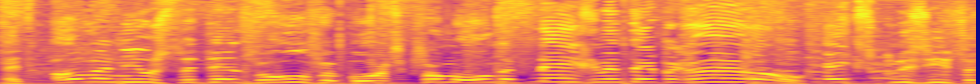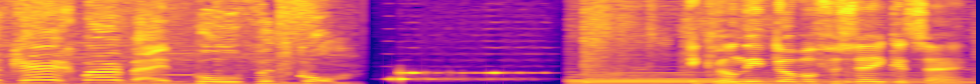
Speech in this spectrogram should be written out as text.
het allernieuwste Denver Hooverboard voor maar 139 euro. Exclusief verkrijgbaar bij bol.com. Ik wil niet dubbel verzekerd zijn,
